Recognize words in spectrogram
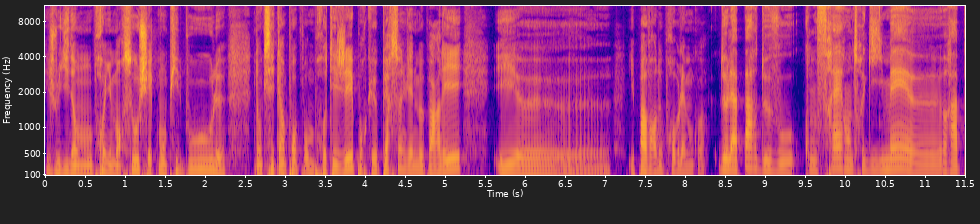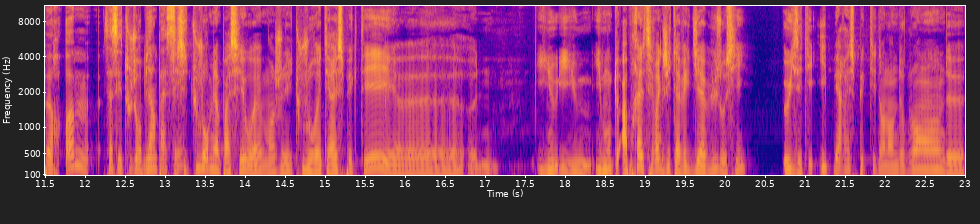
et je le dis dans mon premier morceau, je suis avec mon pitbull, donc c'était un peu pour me protéger, pour que personne vienne me parler et, euh, et pas avoir de problème, quoi. De la part de vos confrères, entre guillemets, rappeurs hommes, ça s'est toujours bien passé? Ça s'est toujours bien passé, ouais. Moi, j'ai toujours été respecté et après, c'est vrai que j'étais avec Diabuse aussi. Eux, ils étaient hyper respectés dans l'underground. Euh,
